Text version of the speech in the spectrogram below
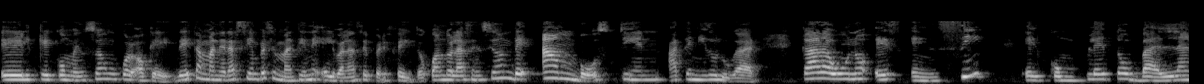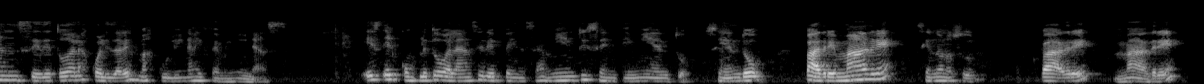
el que comenzó en un cuerpo, ok, de esta manera siempre se mantiene el balance perfecto. Cuando la ascensión de ambos ha tenido lugar, cada uno es en sí el completo balance de todas las cualidades masculinas y femeninas. Es el completo balance de pensamiento y sentimiento, siendo padre-madre, siendo nosotros padre, madre,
